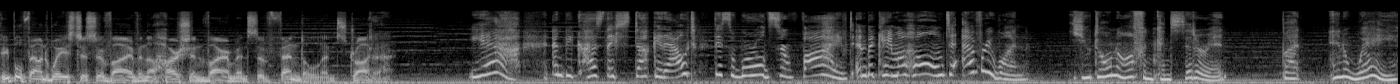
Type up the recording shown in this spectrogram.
people found ways to survive in the harsh environments of Fendel and Strata. Yeah, and because they stuck it out, this world survived and became a home to everyone. You don't often consider it, but in a way,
